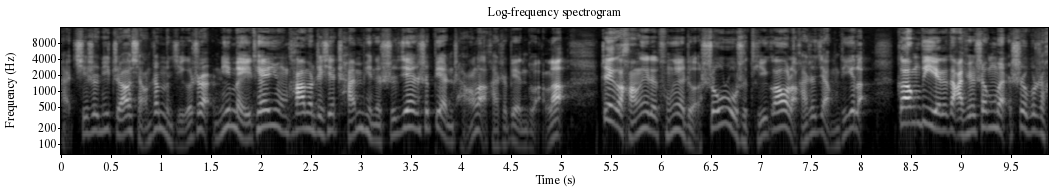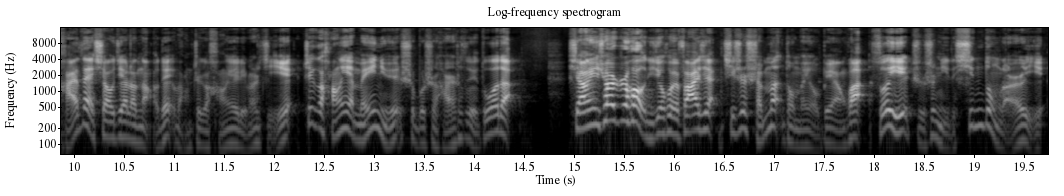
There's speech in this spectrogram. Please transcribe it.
哎，其实你只要想这么几个事儿：你每天用他们这些产品的时间是变长了还是变短了？这个行业的从业者收入是提高了还是降低了？刚毕业的大学生们是不是还在削尖了脑袋往这个行业里面挤？这个行业美女是不是还是最多的？想一圈之后，你就会发现，其实什么都没有变化，所以只是你的心动了而已。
